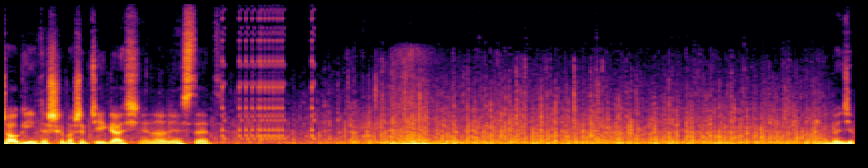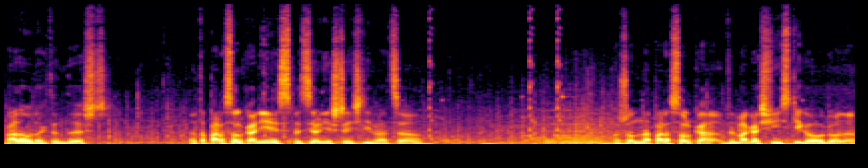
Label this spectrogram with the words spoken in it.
Żogiń też chyba szybciej gaśnie, no niestety. Będzie padał tak ten deszcz. No ta parasolka nie jest specjalnie szczęśliwa, co? Porządna parasolka wymaga świńskiego ogona.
